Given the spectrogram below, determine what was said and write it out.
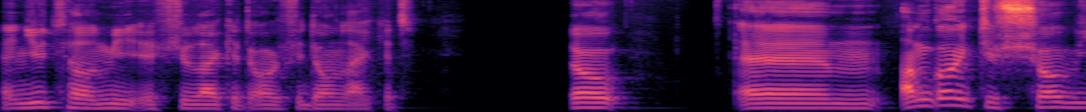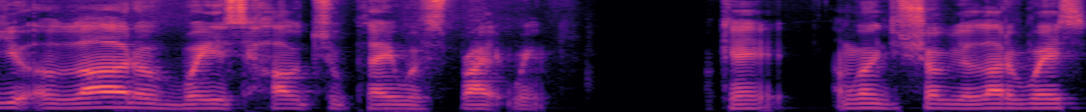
And you tell me if you like it or if you don't like it. So um, I'm going to show you a lot of ways how to play with Spright Wing. Okay, I'm going to show you a lot of ways.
